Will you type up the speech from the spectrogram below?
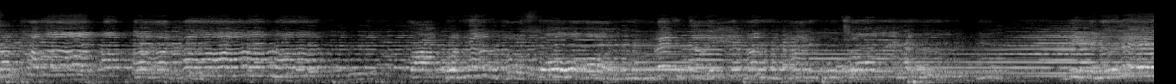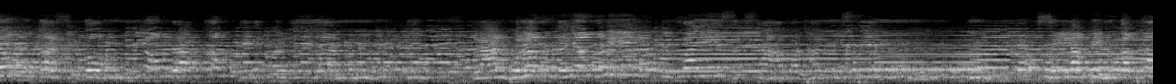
ศรัทธาฝากคนนั้นเข้าสู่เล่นใจท่านท่านผู้ชมดีแล้วกสิกรมยอมรับคำติเตือนลานผู้ลังก็ยัง ศิล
